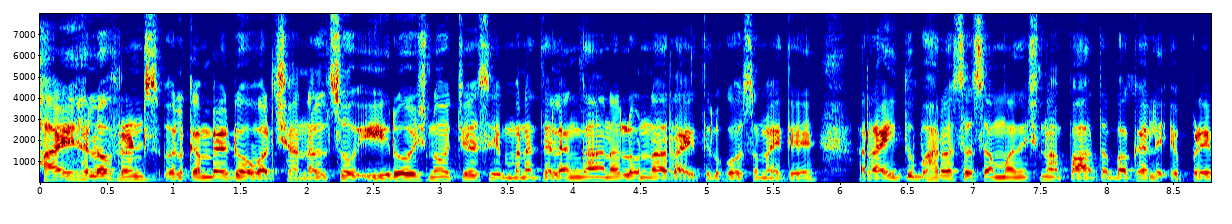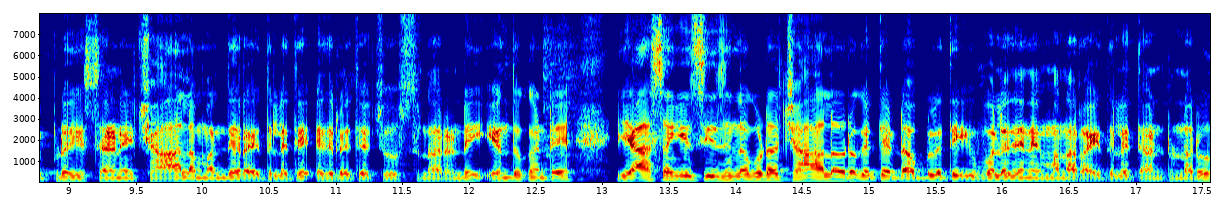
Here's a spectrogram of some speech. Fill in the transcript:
Hi hello friends. Welcome back to our channel. So ఈ రోజున వచ్చేసి మన తెలంగాణలో ఉన్న రైతుల కోసం అయితే రైతు భరోసా సంబంధించిన పాత బకాయిలు ఎప్పుడెప్పుడు ఇస్తారని చాలామంది రైతులు అయితే ఎదురైతే చూస్తున్నారండి. ఎందుకంటే యాసంగి సీజన్లో కూడా చాలా వరకు అయితే డబ్బులు అయితే ఇవ్వలేదని మన రైతులు అయితే అంటున్నారు.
